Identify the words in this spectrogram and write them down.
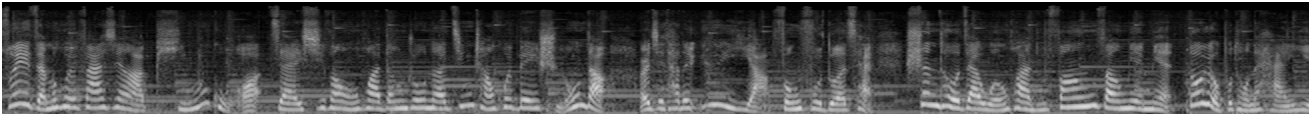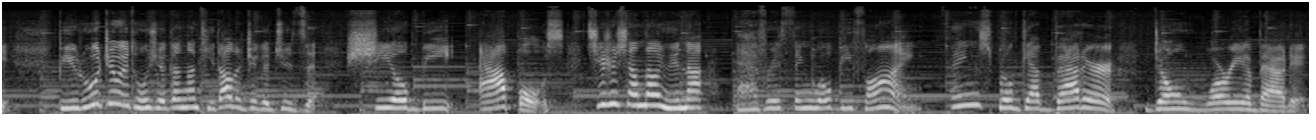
所以咱们会发现啊，苹果在西方文化当中呢，经常会被使用到，而且它的寓意啊丰富多彩，渗透在文化的方方面面，都有不同的含义。比如这位同学刚刚提到的这个句子，She'll be apples，其实相当于呢 ，Everything will be fine，Things will get better，Don't worry about it，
